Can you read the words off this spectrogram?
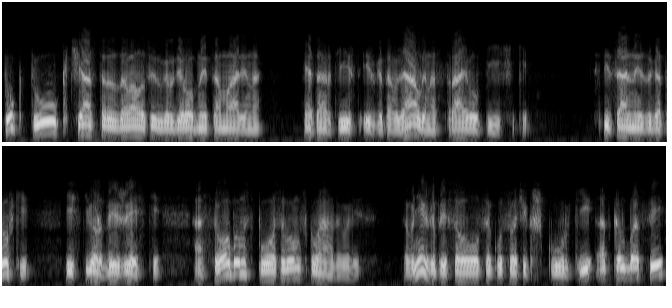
тук-тук часто раздавалось из гардеробной Тамарина. Это артист изготовлял и настраивал пищики. Специальные заготовки из твердой жести особым способом складывались. В них же присовывался кусочек шкурки от колбасы,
